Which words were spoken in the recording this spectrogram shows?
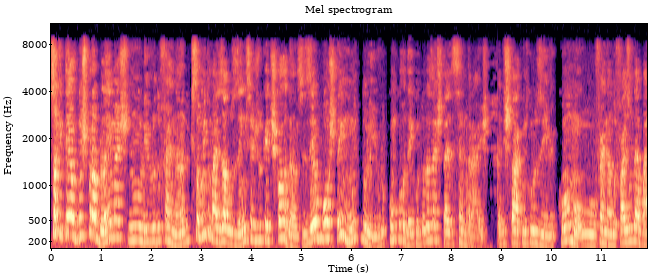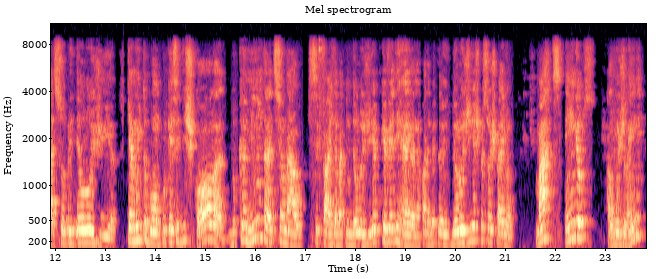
Só que tem alguns problemas no livro do Fernando que são muito mais ausências do que discordâncias. Eu gostei muito do livro, concordei com todas as teses centrais. Eu destaco, inclusive, como o Fernando faz um debate sobre ideologia, que é muito bom, porque se descola do caminho tradicional que se faz debatendo ideologia, porque via de regra, né? Para debater ideologia, as pessoas pegam Marx, Engels, alguns Lenin,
